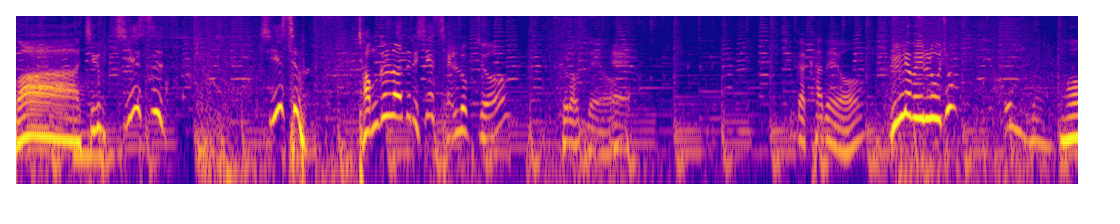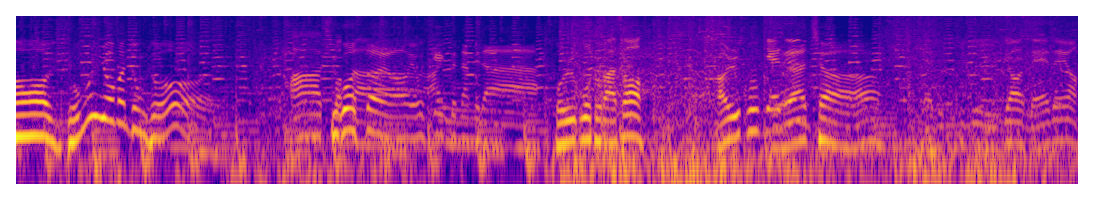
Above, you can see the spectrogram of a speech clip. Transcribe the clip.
와 지금 CS CS 정글러들이 CS 제일 높죠. 그렇네요. 네. 심각하네요. 릴리아 왜 일로 오죠? 아 너무 위험한 동선. 아 죽었어요. 여기서 게임 끝납니다. 돌고 돌아서 결국에는 그렇죠. 이겨내네요.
